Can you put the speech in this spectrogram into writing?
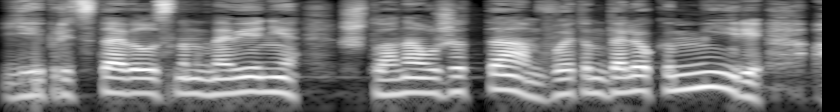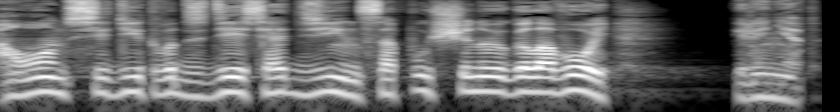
Ей представилось на мгновение, что она уже там, в этом далеком мире, а он сидит вот здесь один, с опущенной головой. Или нет,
